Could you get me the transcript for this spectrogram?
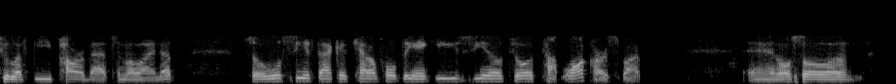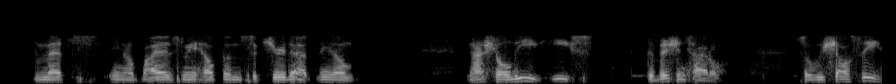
two lefty power bats in the lineup. So we'll see if that could catapult the Yankees, you know, to a top wild card spot. And also uh, the Mets, you know, Baez may help them secure that, you know, National League East division title. So we shall see.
